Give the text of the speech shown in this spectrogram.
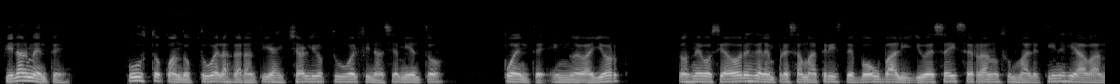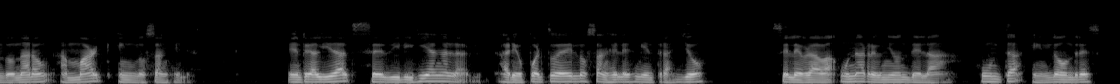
Finalmente, justo cuando obtuve las garantías y Charlie obtuvo el financiamiento puente en Nueva York, los negociadores de la empresa matriz de Bow Valley USA cerraron sus maletines y abandonaron a Mark en Los Ángeles. En realidad se dirigían al aeropuerto de Los Ángeles mientras yo celebraba una reunión de la Junta en Londres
